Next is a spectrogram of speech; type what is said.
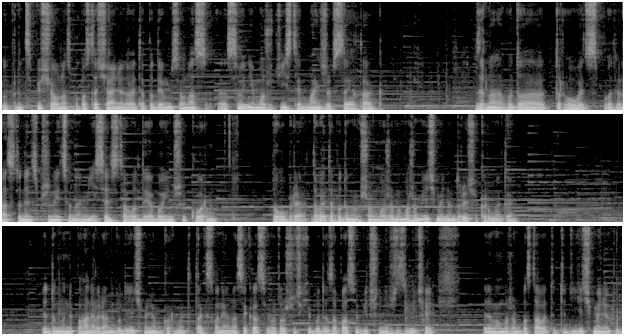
Тут, в принципі, що у нас по постачанню? Давайте подивимося. У нас е, свині можуть їсти майже все, так? Зернана вода, торговець по 12 одиниць пшеницю на місяць та води або інший корм. Добре, давайте подумаємо, що ми можемо. Ми можемо ячменем, до речі, кормити. Я думаю, непоганий варіант буде ячменем кормити. Так, свини. У нас якраз його трошечки буде запасу більше, ніж зазвичай. Я думаю, можемо поставити тоді ячменю тут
